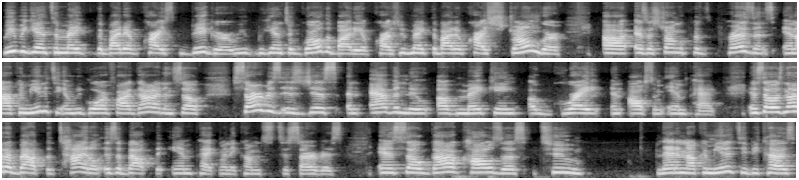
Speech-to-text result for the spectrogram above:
we begin to make the body of Christ bigger. We begin to grow the body of Christ. We make the body of Christ stronger uh, as a stronger presence in our community and we glorify God. And so service is just an avenue of making a great and awesome impact. And so it's not about the title, it's about the impact when it comes to service. And so God calls us to that in our community because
